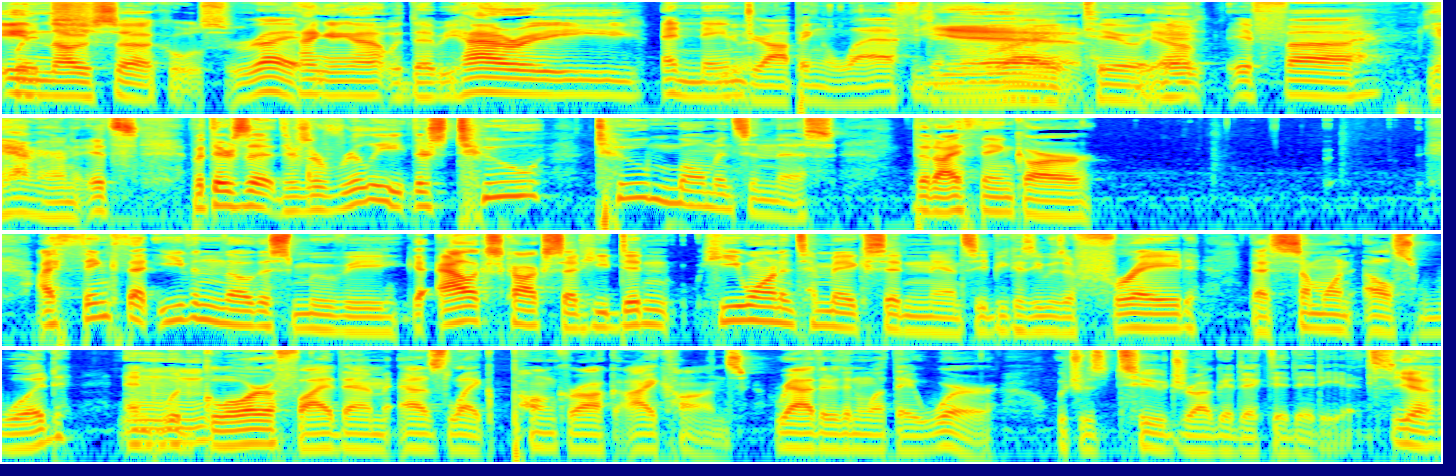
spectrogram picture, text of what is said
in Which- those circles, Right. Hanging out with Debbie Harry. and name dropping left and Yeah, right too. There- If uh, yeah, man, it's but there's a there's a really there's two two moments in this that I think are. I think that even though this movie, Alex Cox said he didn't, he wanted to make Sid and Nancy because he was afraid that someone else would and Mm-hmm. would glorify them as like punk rock icons rather than what they were, which was two drug addicted idiots. Yeah,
